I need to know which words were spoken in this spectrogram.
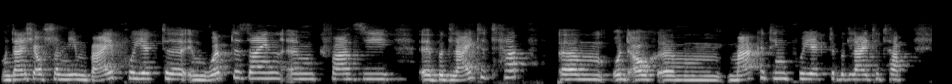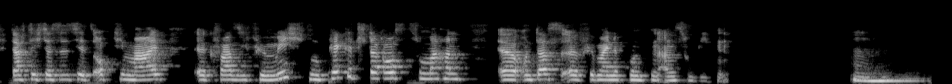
Und da ich auch schon nebenbei Projekte im Webdesign ähm, quasi äh, begleitet habe ähm, und auch ähm, Marketingprojekte begleitet habe, dachte ich, das ist jetzt optimal, äh, quasi für mich ein Package daraus zu machen äh, und das äh, für meine Kunden anzubieten. Mhm.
